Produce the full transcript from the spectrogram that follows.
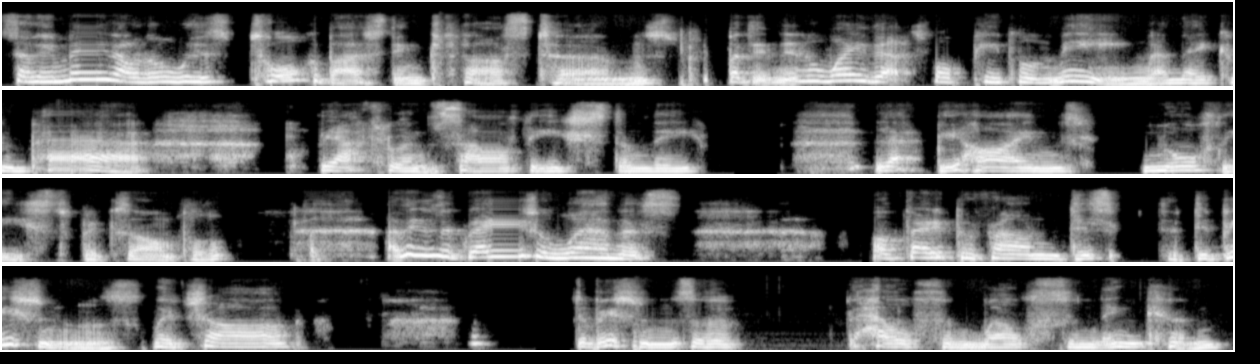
So we may not always talk about it in class terms, but in, in a way, that's what people mean when they compare the affluent southeast and the left behind northeast, for example. I think there's a great awareness of very profound dis- divisions, which are divisions of health and wealth and income,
